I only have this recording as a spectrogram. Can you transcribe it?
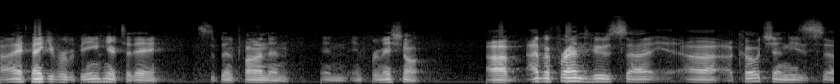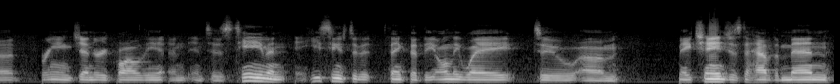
Hi, thank you for being here today. This has been fun and, and informational. Uh, I have a friend who's uh, uh, a coach, and he's uh, bringing gender equality in, into his team, and he seems to think that the only way to um, make change is to have the men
